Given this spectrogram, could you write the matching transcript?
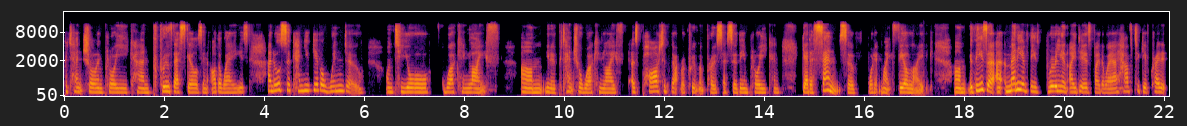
potential employee can prove their skills in other ways? And also can you give a window onto your working life um, you know, potential working life as part of that recruitment process so the employee can get a sense of what it might feel like. Um, these are uh, many of these brilliant ideas, by the way. I have to give credit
